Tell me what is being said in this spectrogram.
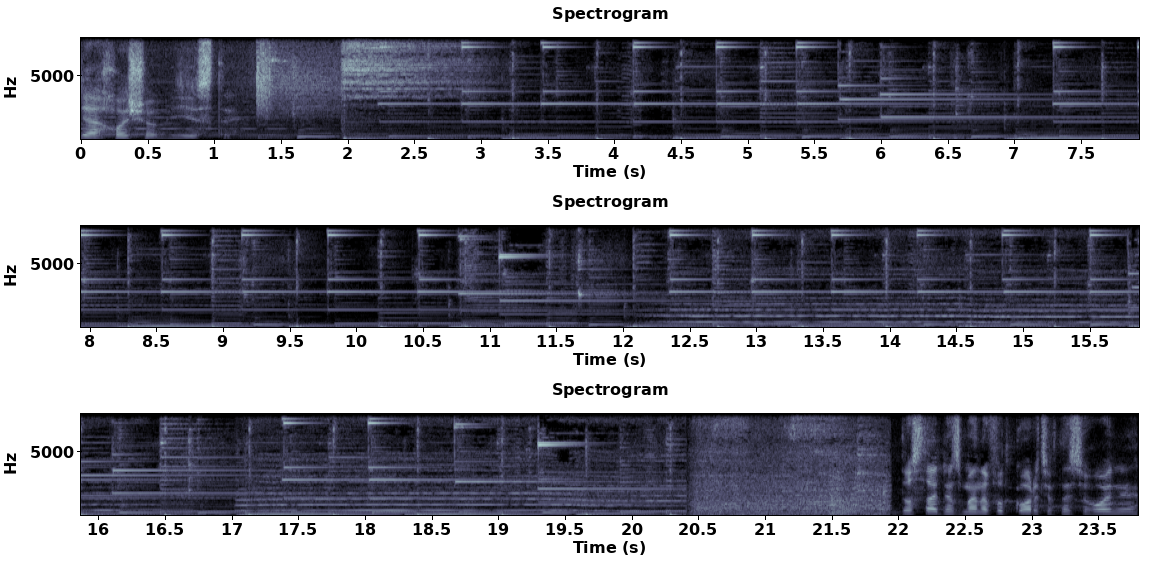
Я хочу їсти. Достатньо з мене фудкортів на сьогодні,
